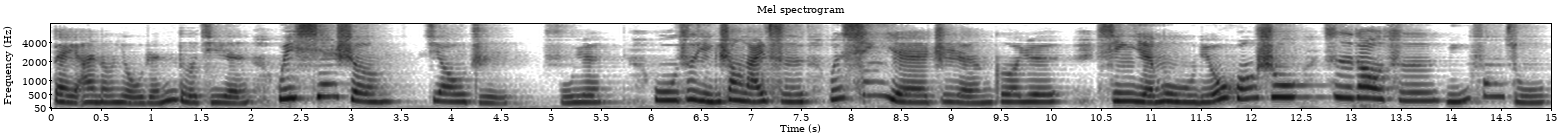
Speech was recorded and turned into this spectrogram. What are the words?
备安能有仁德之人，为先生教之？”福曰：“吾自引上来此，闻新野之人歌曰：‘新野牧刘皇叔自到此，名风足，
